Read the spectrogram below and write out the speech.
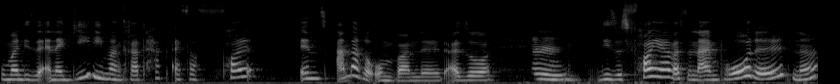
wo man diese Energie, die man gerade hat, einfach voll ins andere umwandelt. Also mhm. dieses Feuer, was in einem brodelt, ne?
